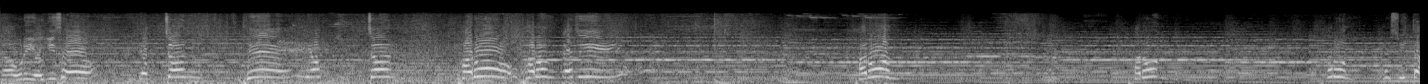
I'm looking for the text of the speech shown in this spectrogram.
자 우리 여기서 역전 대역전. 바로 바론까지 바론! 바론! 바론! 할 수 있다!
